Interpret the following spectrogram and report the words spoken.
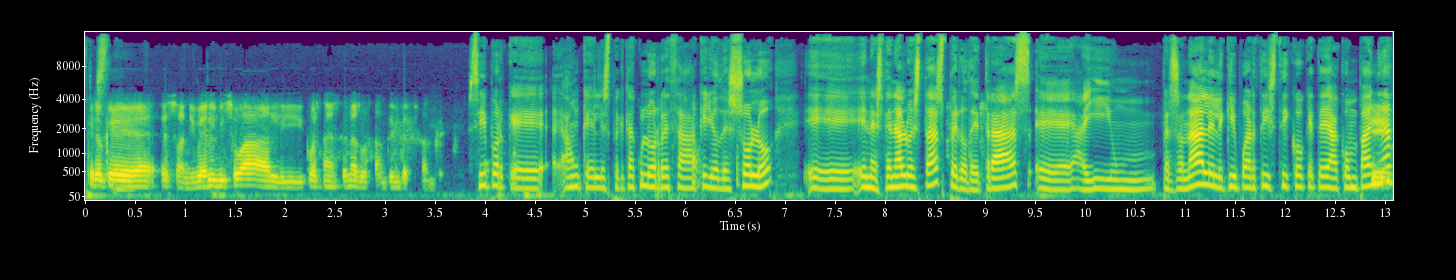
creo que eso a nivel visual y puesta en escena es bastante interesante. Sí, porque aunque el espectáculo reza aquello de solo, eh, en escena lo estás, pero detrás eh, hay un personal, el equipo artístico que te acompaña.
